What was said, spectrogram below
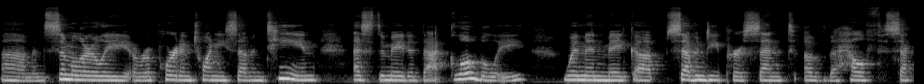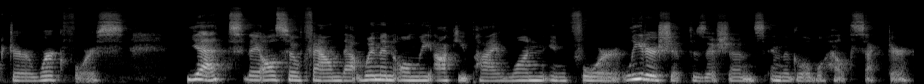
Um, and similarly, a report in 2017 estimated that globally, women make up 70% of the health sector workforce. Yet, they also found that women only occupy one in four leadership positions in the global health sector.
